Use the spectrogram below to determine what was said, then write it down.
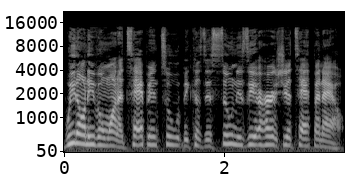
We don't even want to tap into it because as soon as it hurts, you're tapping out.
